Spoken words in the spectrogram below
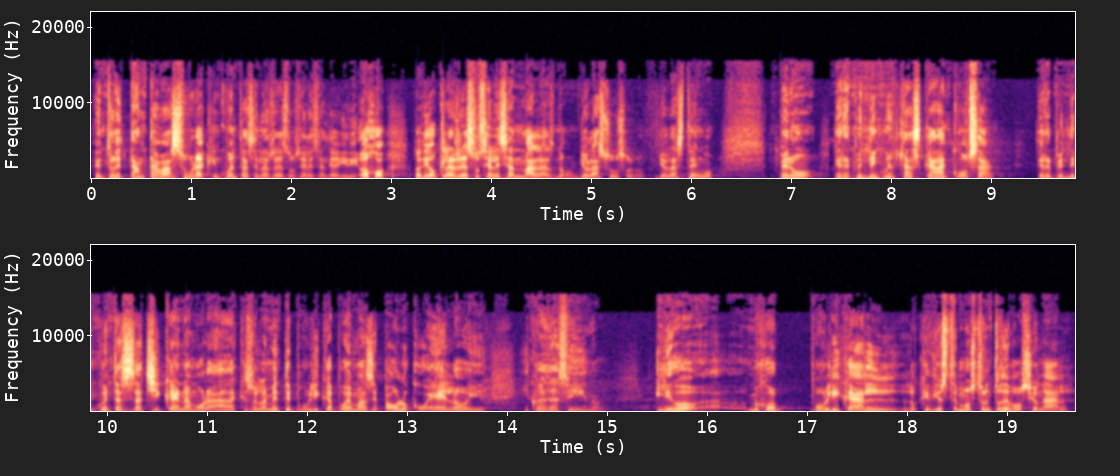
Dentro de tanta basura que encuentras en las redes sociales al día. Y ojo, no digo que las redes sociales sean malas, ¿no? Yo las uso, yo las tengo. Pero de repente encuentras cada cosa. De repente encuentras esa chica enamorada que solamente publica poemas de Paulo Coelho y, cosas así, ¿no? Y digo, ah, mejor publica lo que Dios te mostró en tu devocional.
